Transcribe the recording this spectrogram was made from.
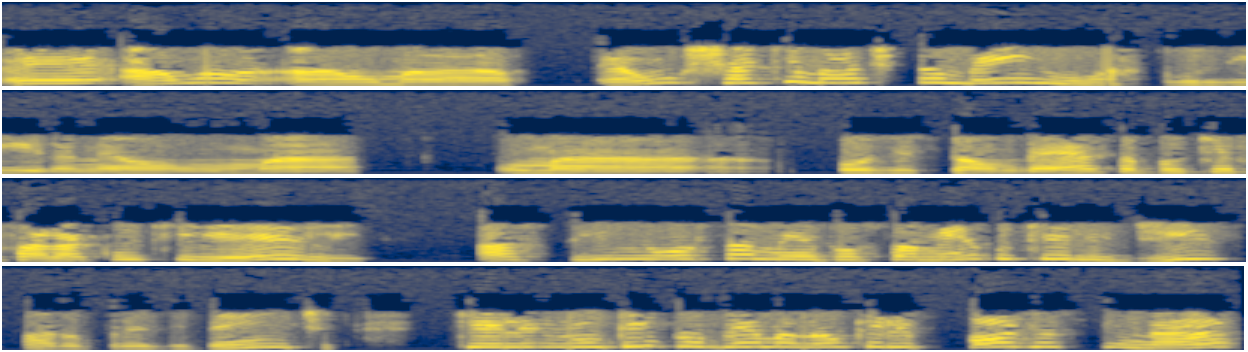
É, há uma, há uma, é um checkmate também no Arthur Lira, né, uma, uma posição dessa, porque fará com que ele assine o orçamento. O orçamento que ele diz para o presidente que ele não tem problema não, que ele pode assinar,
